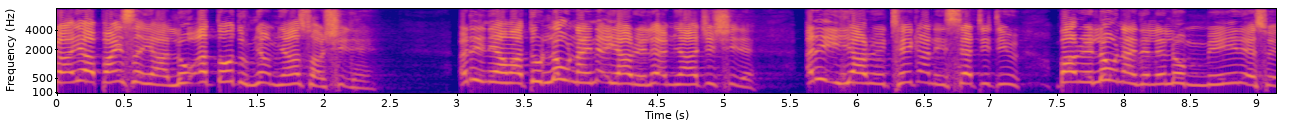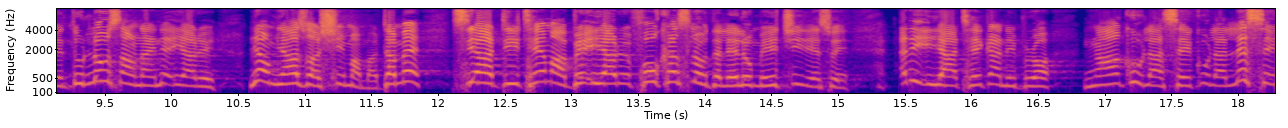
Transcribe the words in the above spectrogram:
ကာယပိုင်းဆိုင်ရာလိုအပ်တော်သူမြောက်များစွာရှိတယ်။အဲ့ဒီနေရာမှာ तू လုံနိုင်တဲ့အရာတွေလည်းအများကြီးရှိတယ်။ အဲ့ဒီအရာတွေထဲကနေ attitude ဘာတွေလုံနိုင်တယ်လဲလို့မေးတယ်ဆိုရင် तू လှုပ်ဆောင်နိုင်တဲ့အရာတွေမြောက်များစွာရှိမှာမှာဒါပေမဲ့ဆရာဒီထဲမှာဘယ်အရာတွေ focus လုပ်တယ်လဲလို့မေးကြည့်တယ်ဆိုရင်အဲ့ဒီအရာထဲကနေပြီးတော့9ခုလား10ခုလားလက်စေ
